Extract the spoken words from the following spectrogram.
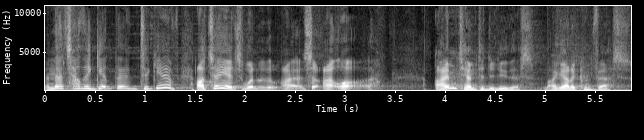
And that's how they get the, to give. I'll tell you, it's what I, so I, am tempted to do this. I got to confess.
